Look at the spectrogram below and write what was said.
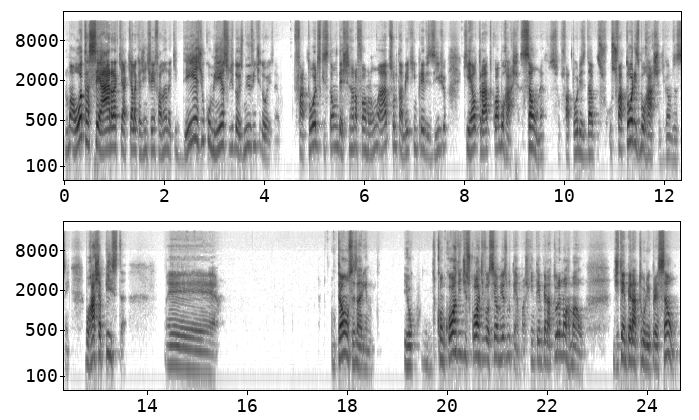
numa outra seara, que é aquela que a gente vem falando aqui desde o começo de 2022. Né? Fatores que estão deixando a Fórmula 1 absolutamente imprevisível, que é o trato com a borracha. São né, os, fatores da, os fatores borracha, digamos assim. Borracha pista. É... Então, Cesarino, eu concordo e discordo de você ao mesmo tempo. Acho que em temperatura normal, de temperatura e pressão,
